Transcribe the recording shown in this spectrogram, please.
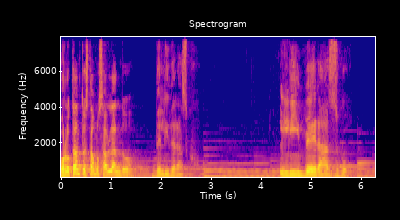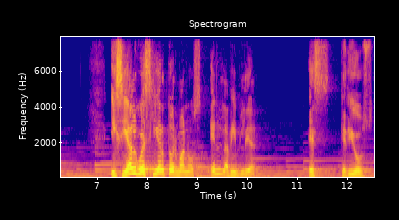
Por lo tanto, estamos hablando de liderazgo. Liderazgo. Y si algo es cierto, hermanos, en la Biblia, es que Dios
